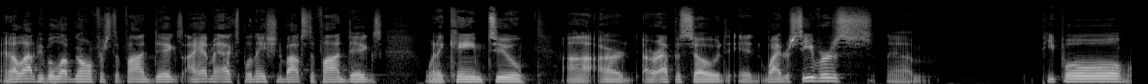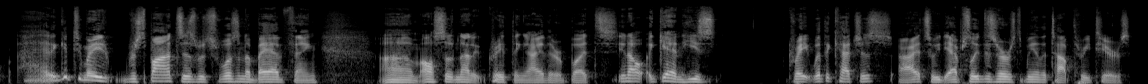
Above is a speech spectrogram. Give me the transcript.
I know a lot of people love going for Stefon Diggs. I had my explanation about Stefon Diggs when it came to uh, our our episode in wide receivers. Um, people I didn't get too many responses, which wasn't a bad thing. Um, also, not a great thing either. But you know, again, he's great with the catches. All right, so he absolutely deserves to be in the top three tiers.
